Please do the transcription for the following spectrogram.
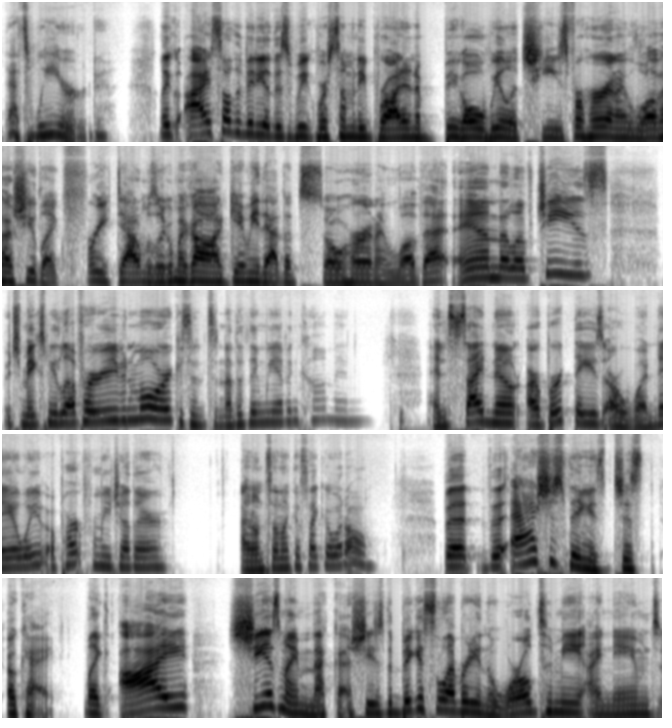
That's weird. Like I saw the video this week where somebody brought in a big old wheel of cheese for her, and I love how she like freaked out and was like, "Oh my god, give me that! That's so her!" And I love that, and I love cheese, which makes me love her even more because it's another thing we have in common. And side note, our birthdays are one day away apart from each other. I don't sound like a psycho at all, but the ashes thing is just okay. Like I. She is my mecca. She's the biggest celebrity in the world to me. I named,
